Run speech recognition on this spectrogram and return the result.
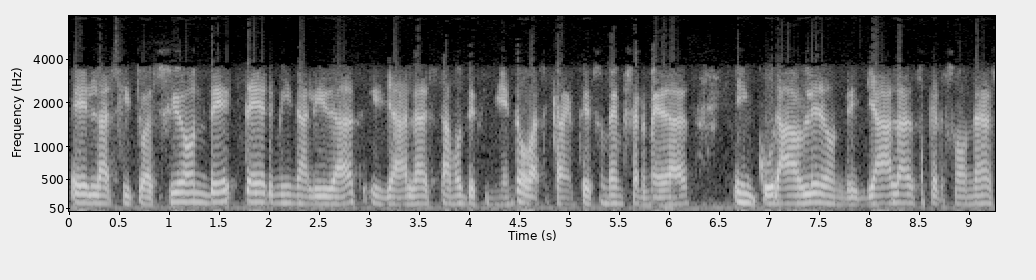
eh, la situación de terminalidad y ya la estamos definiendo, básicamente es una enfermedad incurable donde ya las personas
